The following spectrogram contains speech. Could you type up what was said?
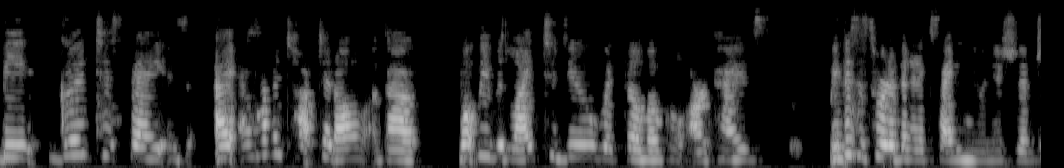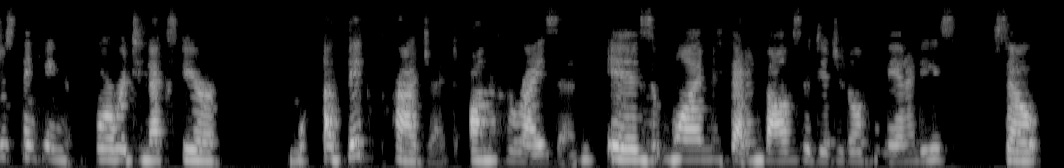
be good to say is I, I haven't talked at all about what we would like to do with the local archives. I mean, this is sort of an exciting new initiative. Just thinking forward to next year, a big project on the horizon is one that involves the digital humanities. So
